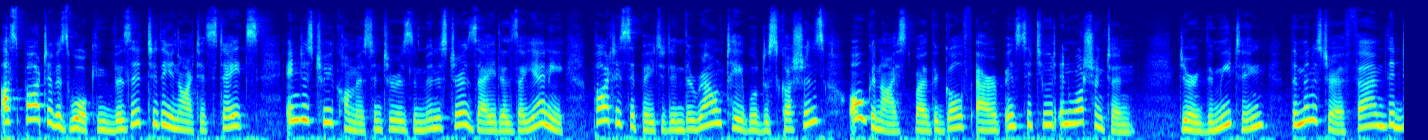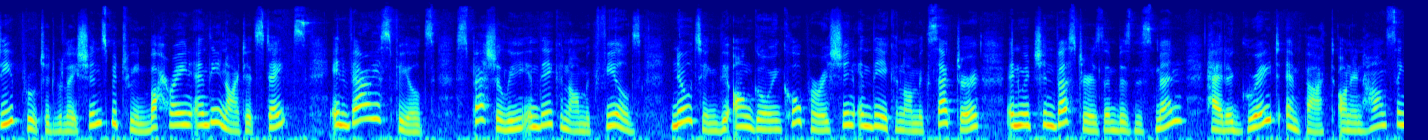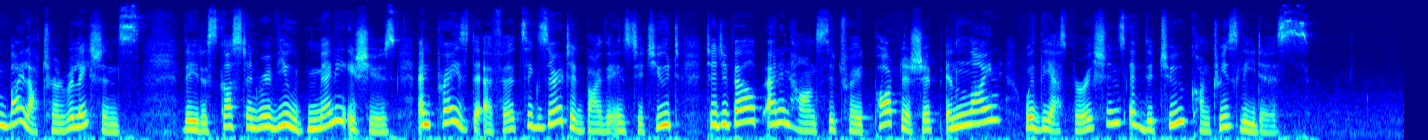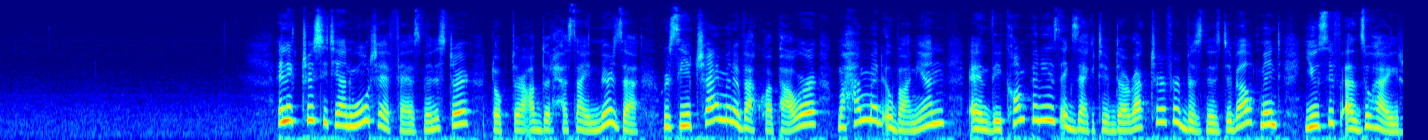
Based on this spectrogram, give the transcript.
As part of his walking visit to the United States, Industry, Commerce and Tourism Minister Zaid Al-Zayani participated in the roundtable discussions organized by the Gulf Arab Institute in Washington. During the meeting, the minister affirmed the deep-rooted relations between Bahrain and the United States in various fields, especially in the economic fields, noting the ongoing cooperation in the economic sector in which investors and businessmen had a great impact on enhancing bilateral relations. They discussed and reviewed many issues and praised the efforts exerted by the Institute to develop and enhance the trade partnership in line with the aspirations of the two countries' leaders. Electricity and Water Affairs Minister Dr. Abdul Hussein Mirza received Chairman of ACWA Power Mohammed Abunayyan and the company's Executive Director for Business Development Yusuf Al Zuhair.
